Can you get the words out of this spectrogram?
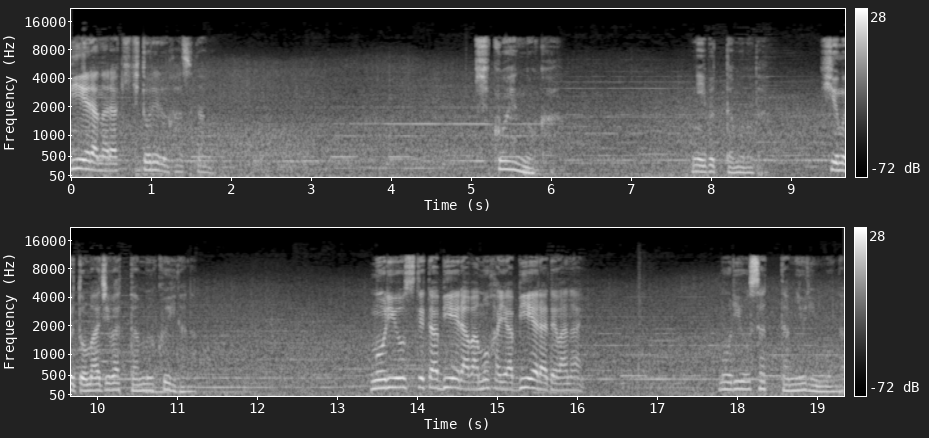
ビエラなら聞き取れるはずだが。聞こえんのか？鈍ったものだ。ヒュムと交わった報いだな。森を捨てたビエラはもはやビエラではない。森を去ったミュリンもな。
